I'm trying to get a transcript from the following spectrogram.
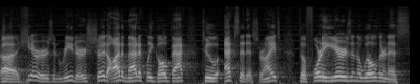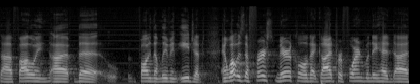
uh, hearers and readers should automatically go back to Exodus, right? The 40 years in the wilderness uh, following, uh, the, following them leaving Egypt. And what was the first miracle that God performed when they had uh,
